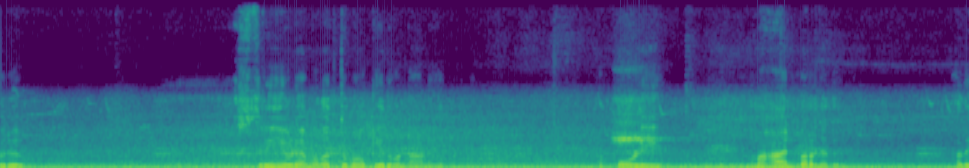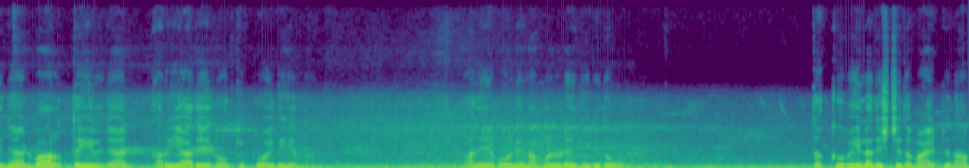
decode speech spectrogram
ഒരു സ്ത്രീയുടെ മുഖത്ത് നോക്കിയത് കൊണ്ടാണ് അപ്പോൾ ഈ മഹാൻ പറഞ്ഞത്. അത് ഞാൻ വാർത്തയിൽ ഞാൻ അറിയാതെ നോക്കിപ്പോയത് എന്നാണ്. അതേപോലെ നമ്മളുടെ ജീവിതവും തക്കുവയിൽ അധിഷ്ഠിതമായിട്ട് നാം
